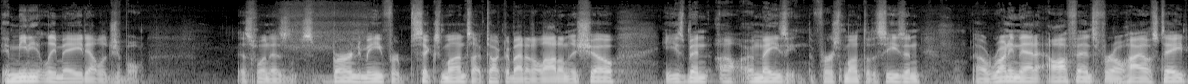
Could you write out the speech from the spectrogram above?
immediately made eligible. This one has burned me for six months. I've talked about it a lot on this show. He's been uh, amazing the first month of the season, uh, running that offense for Ohio State.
